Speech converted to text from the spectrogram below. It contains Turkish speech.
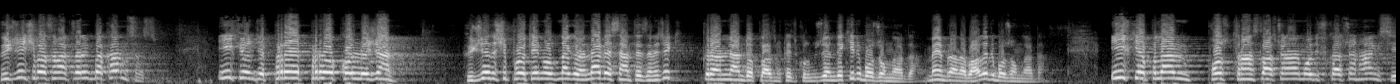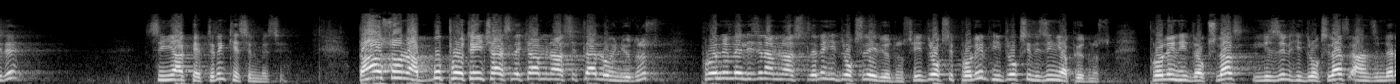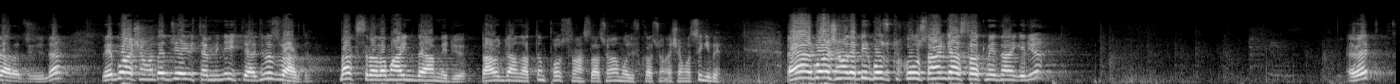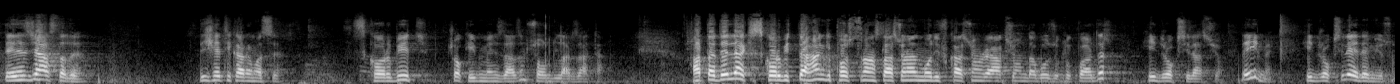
Hücre içi basamaklara bir bakar mısınız? İlk önce pre pro kollajen hücre dışı protein olduğuna göre nerede sentezlenecek? Granül endoplazmik retikulum üzerindeki ribozomlarda, membrana bağlı ribozomlarda. İlk yapılan post translasyonel modifikasyon hangisiydi? Sinyal peptidin kesilmesi. Daha sonra bu protein içerisindeki amino asitlerle oynuyordunuz. Prolin ve lizin amino asitlerini hidroksile ediyordunuz. Hidroksiprolin, hidroksilizin yapıyordunuz. Prolin hidroksilaz, lizil hidroksilaz enzimleri aracılığıyla ve bu aşamada C vitaminine ihtiyacınız vardı. Bak sıralama aynı devam ediyor. Daha önce anlattığım post translasyonel modifikasyon aşaması gibi. Eğer bu aşamada bir bozukluk olursa hangi hastalık meydana geliyor? Evet, denizci hastalığı. Diş eti kanaması. Skorbut. Çok iyi bilmeniz lazım. Sordular zaten. Hatta dediler ki skorbitte hangi post translasyonel modifikasyon reaksiyonunda bozukluk vardır? Hidroksilasyon. Değil mi? Hidroksile edemiyorsunuz.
